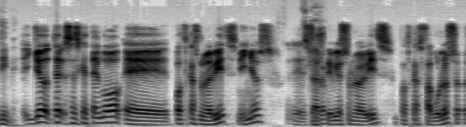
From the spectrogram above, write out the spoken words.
Dime. Yo, sabes que tengo eh, podcast 9 bits, niños. Eh, claro. Suscribíos 9 bits, podcast fabuloso.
